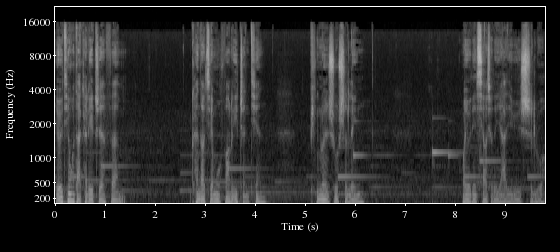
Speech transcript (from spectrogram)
有一天，我打开荔枝 FM，看到节目发了一整天，评论数是零，我有点小小的压抑与失落。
